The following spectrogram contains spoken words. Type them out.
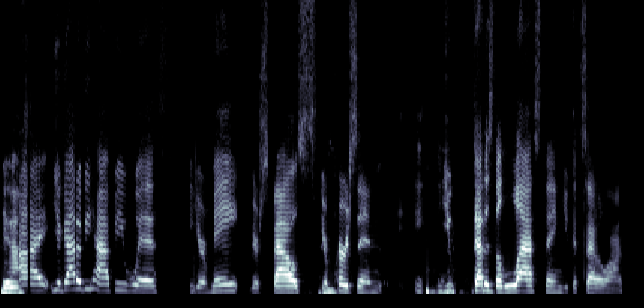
yeah, I you got to be happy with your mate, your spouse, your mm-hmm. person, you that is the last thing you could settle on.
